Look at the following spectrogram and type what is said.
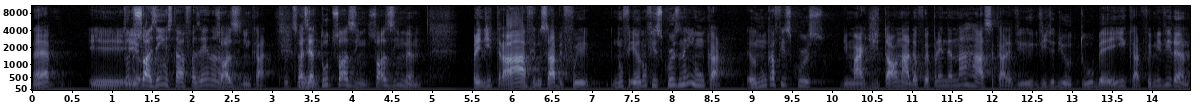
né? E, Tudo e sozinho você tava fazendo não? Sozinho, cara. Tudo Fazia sozinho. tudo sozinho, sozinho mesmo. Aprendi tráfego, sabe? Fui, não, eu não fiz curso nenhum, cara. Eu nunca fiz curso de marketing digital, nada. Eu fui aprendendo na raça, cara. Vi vídeo de YouTube aí, cara, fui me virando.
